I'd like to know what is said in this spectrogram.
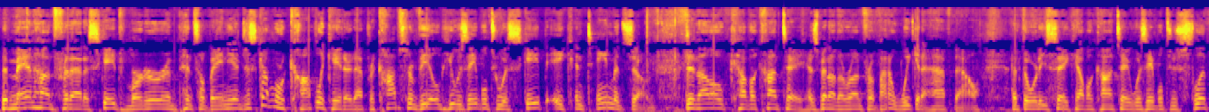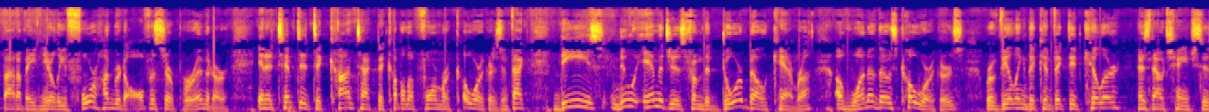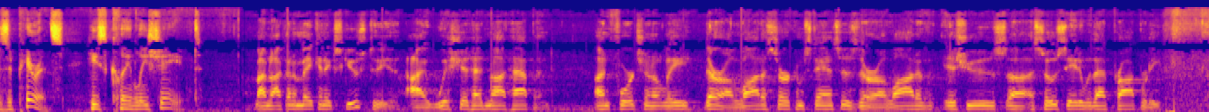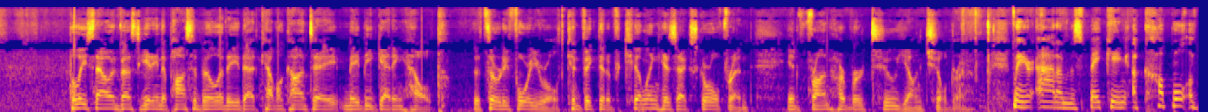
The manhunt for that escaped murderer in Pennsylvania just got more complicated after cops revealed he was able to escape a containment zone. Danilo Cavalcante has been on the run for about a week and a half now. Authorities say Cavalcante was able to slip out of a nearly 400 officer perimeter and attempted to contact a couple of former coworkers. In fact, these new images from the doorbell camera of one of those coworkers revealing the convicted killer has now changed his appearance. He's cleanly shaved. I'm not going to make an excuse to you. I wish it had not happened. Unfortunately, there are a lot of circumstances, there are a lot of issues uh, associated with that property. Police now investigating the possibility that Cavalcante may be getting help. The 34-year-old convicted of killing his ex-girlfriend in front of her two young children. Mayor Adams making a couple of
